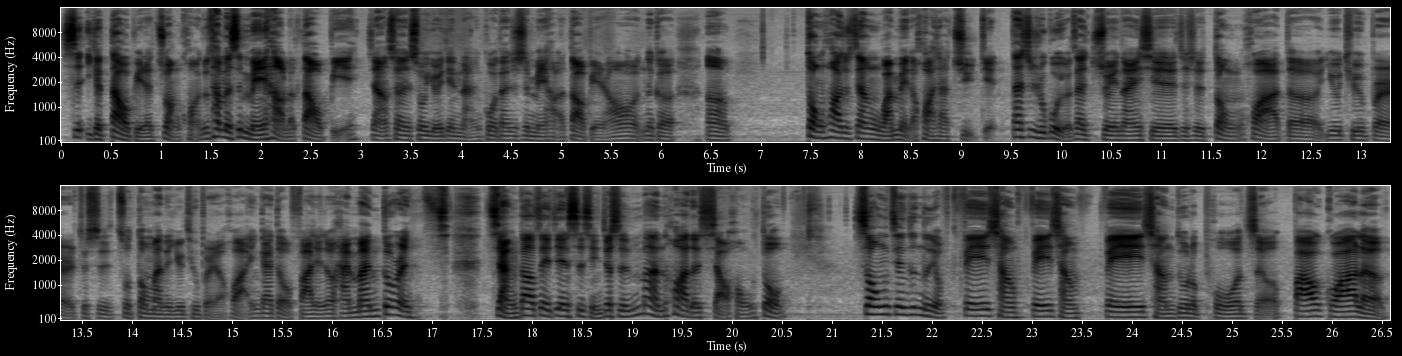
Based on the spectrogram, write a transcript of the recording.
是一个道别的状况，就他们是美好的道别，这样虽然说有一点难过，但就是美好的道别，然后那个嗯。动画就这样完美的画下句点，但是如果有在追那一些就是动画的 YouTuber，就是做动漫的 YouTuber 的话，应该都有发现，说还蛮多人讲到这件事情，就是漫画的小红豆中间真的有非常非常非常多的波折，包括了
